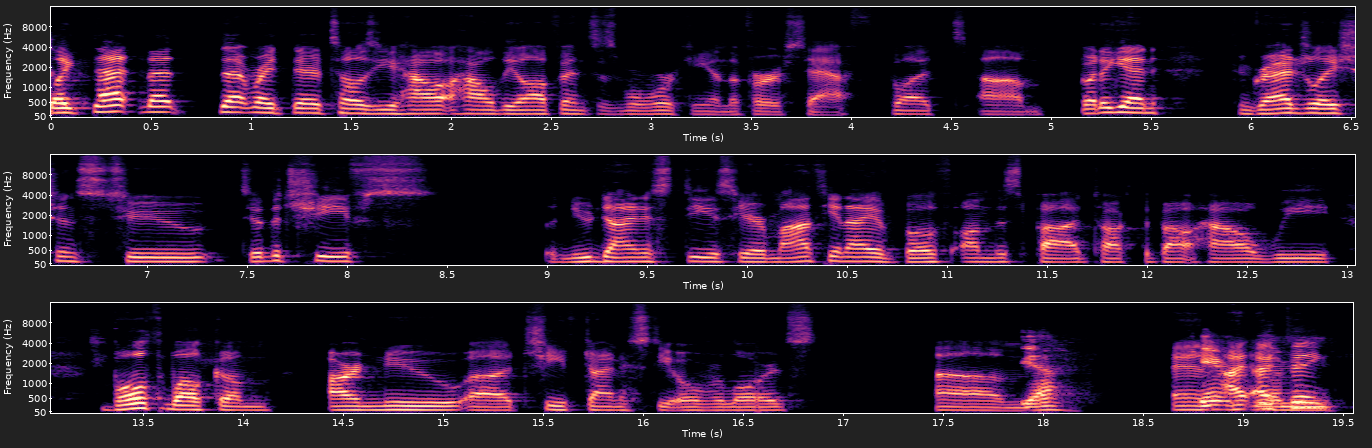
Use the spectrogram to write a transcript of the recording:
like that that that right there tells you how how the offenses were working in the first half but um but again congratulations to to the chiefs the new dynasty is here monte and i have both on this pod talked about how we both welcome our new uh chief dynasty overlords um yeah. and I, I, think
